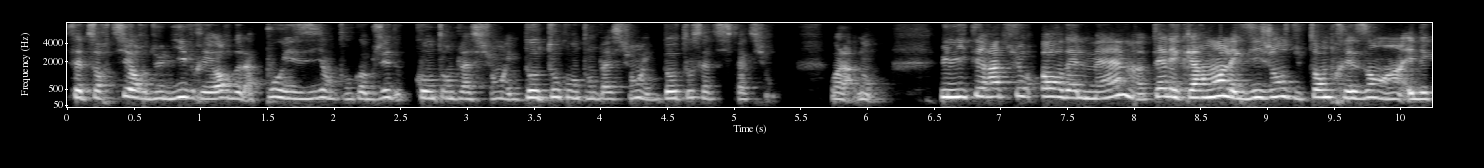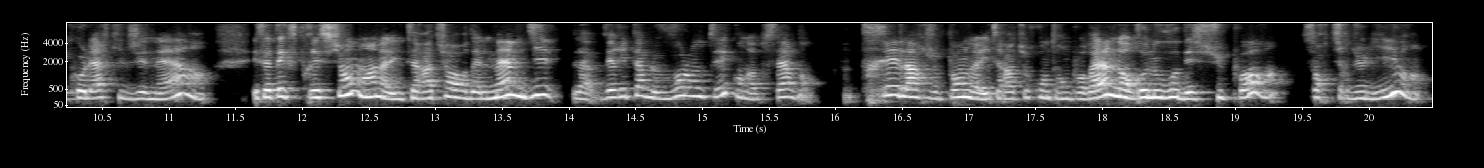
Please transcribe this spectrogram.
cette sortie hors du livre et hors de la poésie en tant qu'objet de contemplation et d'auto-contemplation et d'autosatisfaction. Voilà, donc une littérature hors d'elle-même, telle est clairement l'exigence du temps présent hein, et des colères qu'il génère. Et cette expression, hein, la littérature hors d'elle-même, dit la véritable volonté qu'on observe dans un très large pan de la littérature contemporaine, dans renouveau des supports, hein, sortir du livre,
